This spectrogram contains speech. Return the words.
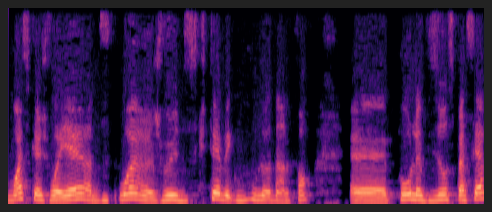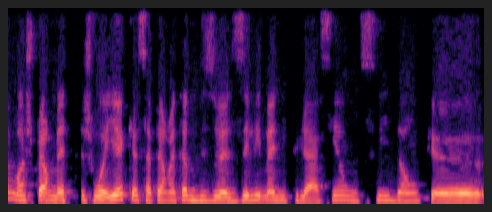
Moi, ce que je voyais, dites-moi, je veux discuter avec vous, là, dans le fond. Euh, pour le visuo-spatial, moi, je, voyais que ça permettait de visualiser les manipulations aussi. Donc, euh,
